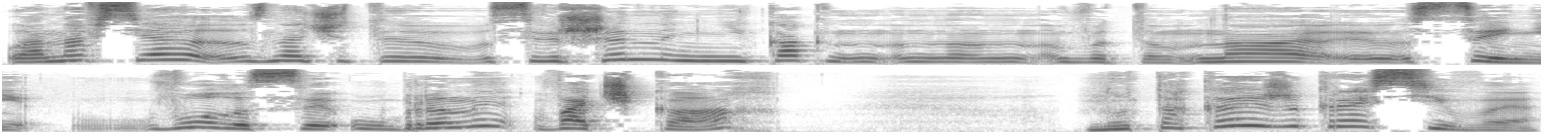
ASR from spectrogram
она вся, значит, э, совершенно никак в этом, на э, сцене. Волосы убраны, в очках. Но такая же красивая.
